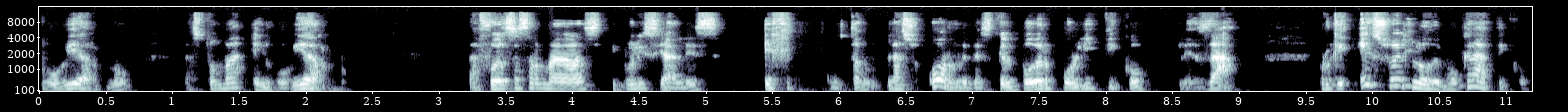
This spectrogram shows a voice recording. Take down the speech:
gobierno las toma el gobierno. Las Fuerzas Armadas y policiales ejecutan las órdenes que el poder político les da. Porque eso es lo democrático.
